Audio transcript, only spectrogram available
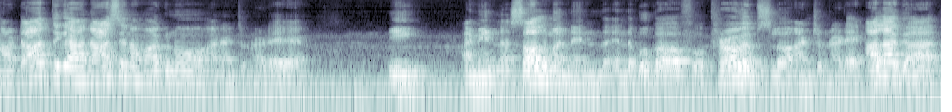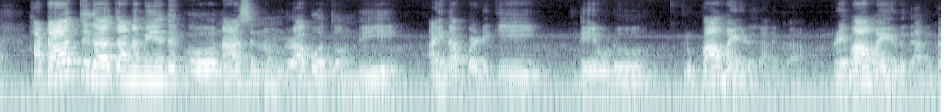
హఠాత్తుగా నాశనమాగును అని అంటున్నాడే ఈ I mean Solomon in in the book of ప్రావెబ్స్లో అంటున్నాడే అలాగా హఠాత్తుగా తన మీదకు నాశనం రాబోతుంది. అయినప్పటికీ దేవుడు కృపామయుడు గనక ప్రేమామయుడు గనక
